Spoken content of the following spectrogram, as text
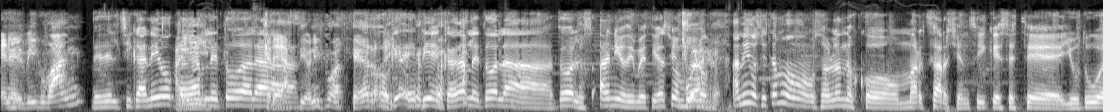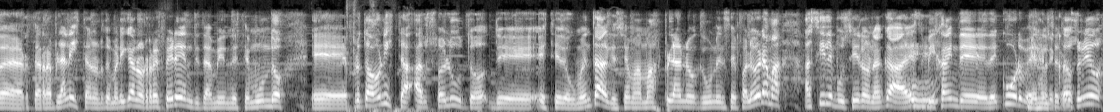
¿En el Big Bang? Desde el chicaneo, Ahí, cagarle toda la. Creacionismo ATR. Ok, eh, bien, cagarle toda la, todos los años de investigación. Claro. Bueno, amigos, estamos hablando con Mark Sargent, ¿sí? que es este youtuber terraplanista norteamericano, referente también de este mundo, eh, protagonista absoluto de este documental que se llama Más plano que un encefalograma. Así le pusieron acá, es Ujú. Behind the, the Curve en los Estados Unidos.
